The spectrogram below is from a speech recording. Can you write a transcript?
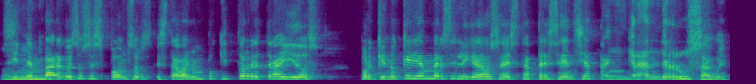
Sin embargo, esos sponsors estaban un poquito retraídos porque no querían verse ligados a esta presencia tan grande rusa, güey.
